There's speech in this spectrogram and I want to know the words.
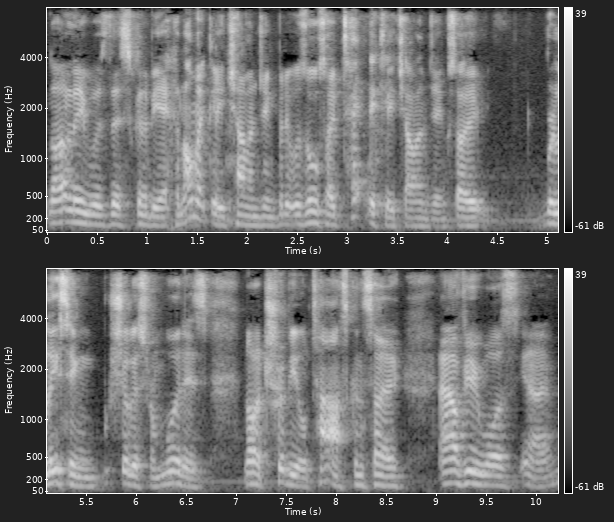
not only was this going to be economically challenging, but it was also technically challenging. So releasing sugars from wood is not a trivial task. And so our view was, you know,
